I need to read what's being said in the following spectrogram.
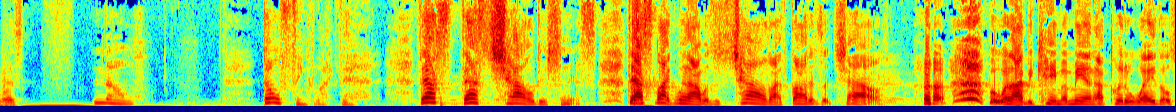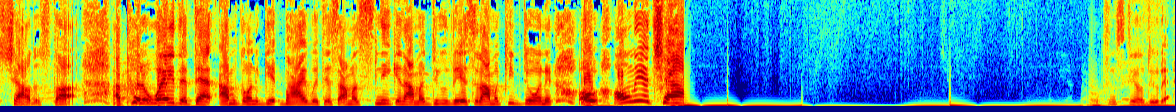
says, no, don't think like that. That's that's childishness. That's like when I was a child, I thought as a child. but when I became a man, I put away those childish thoughts. I put away that that I'm going to get by with this. I'm gonna sneak and I'm gonna do this and I'm gonna keep doing it. Oh, only a child can still do that.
